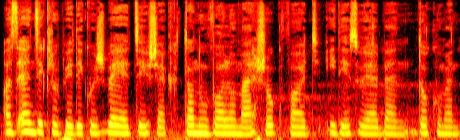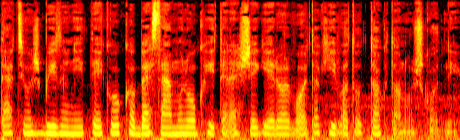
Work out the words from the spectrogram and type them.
Az enciklopédikus bejegyzések, tanúvallomások vagy idézőjelben dokumentációs bizonyítékok a beszámolók hitelességéről voltak hivatottak tanúskodni.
